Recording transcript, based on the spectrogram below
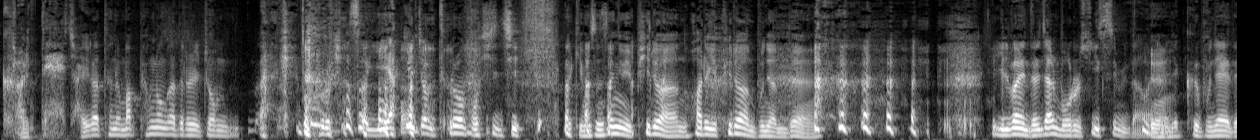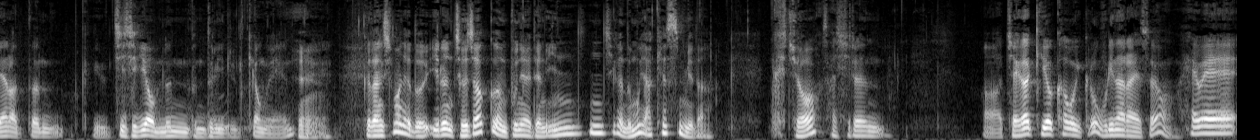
그럴 때 저희 같은 음악 평론가들을 좀 이렇게 부르셔서 이야기 좀 들어보시지. 김 선생님이 필요한 화력이 필요한 분야인데 일반인들은 잘 모를 수 있습니다. 왜냐면 예. 이제 그 분야에 대한 어떤 그 지식이 없는 분들일 경우엔 예. 네. 그 당시만 해도 이런 저작권 분야에 대한 인지가 너무 약했습니다. 그죠. 사실은 어, 제가 기억하고 있기로 우리나라에서요 해외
